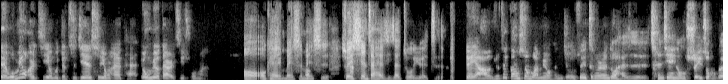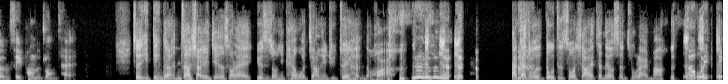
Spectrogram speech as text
对我没有耳机，我就直接是用 iPad，因为我没有戴耳机出门。哦，OK，没事没事。所以现在还是在坐月子。对呀，我觉得刚生完没有很久，所以整个人都还是呈现一种水肿跟肥胖的状态。这一定的，你知道小燕姐那时候来月子中心看我，讲了一句最狠的话。她看着我的肚子说：“小孩真的有生出来吗？”啊，我也被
